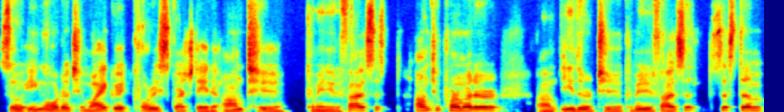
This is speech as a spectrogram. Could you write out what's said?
So in order to migrate Cori Scratch data onto community file onto Perlmutter, um, either to community file system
